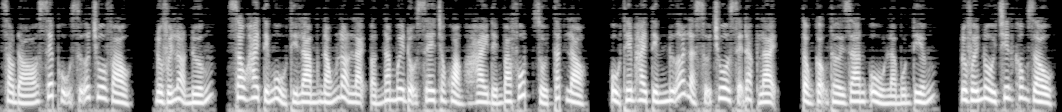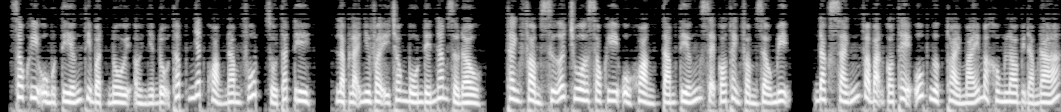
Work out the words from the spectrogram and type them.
sau đó xếp hũ sữa chua vào. Đối với lò nướng, sau 2 tiếng ủ thì làm nóng lò lại ở 50 độ C trong khoảng 2 đến 3 phút rồi tắt lò. Ủ thêm 2 tiếng nữa là sữa chua sẽ đặc lại, tổng cộng thời gian ủ là 4 tiếng. Đối với nồi chiên không dầu, sau khi ủ 1 tiếng thì bật nồi ở nhiệt độ thấp nhất khoảng 5 phút rồi tắt đi, lặp lại như vậy trong 4 đến 5 giờ đầu. Thành phẩm sữa chua sau khi ủ khoảng 8 tiếng sẽ có thành phẩm dầu mịn, đặc sánh và bạn có thể úp ngược thoải mái mà không lo bị đám đá.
